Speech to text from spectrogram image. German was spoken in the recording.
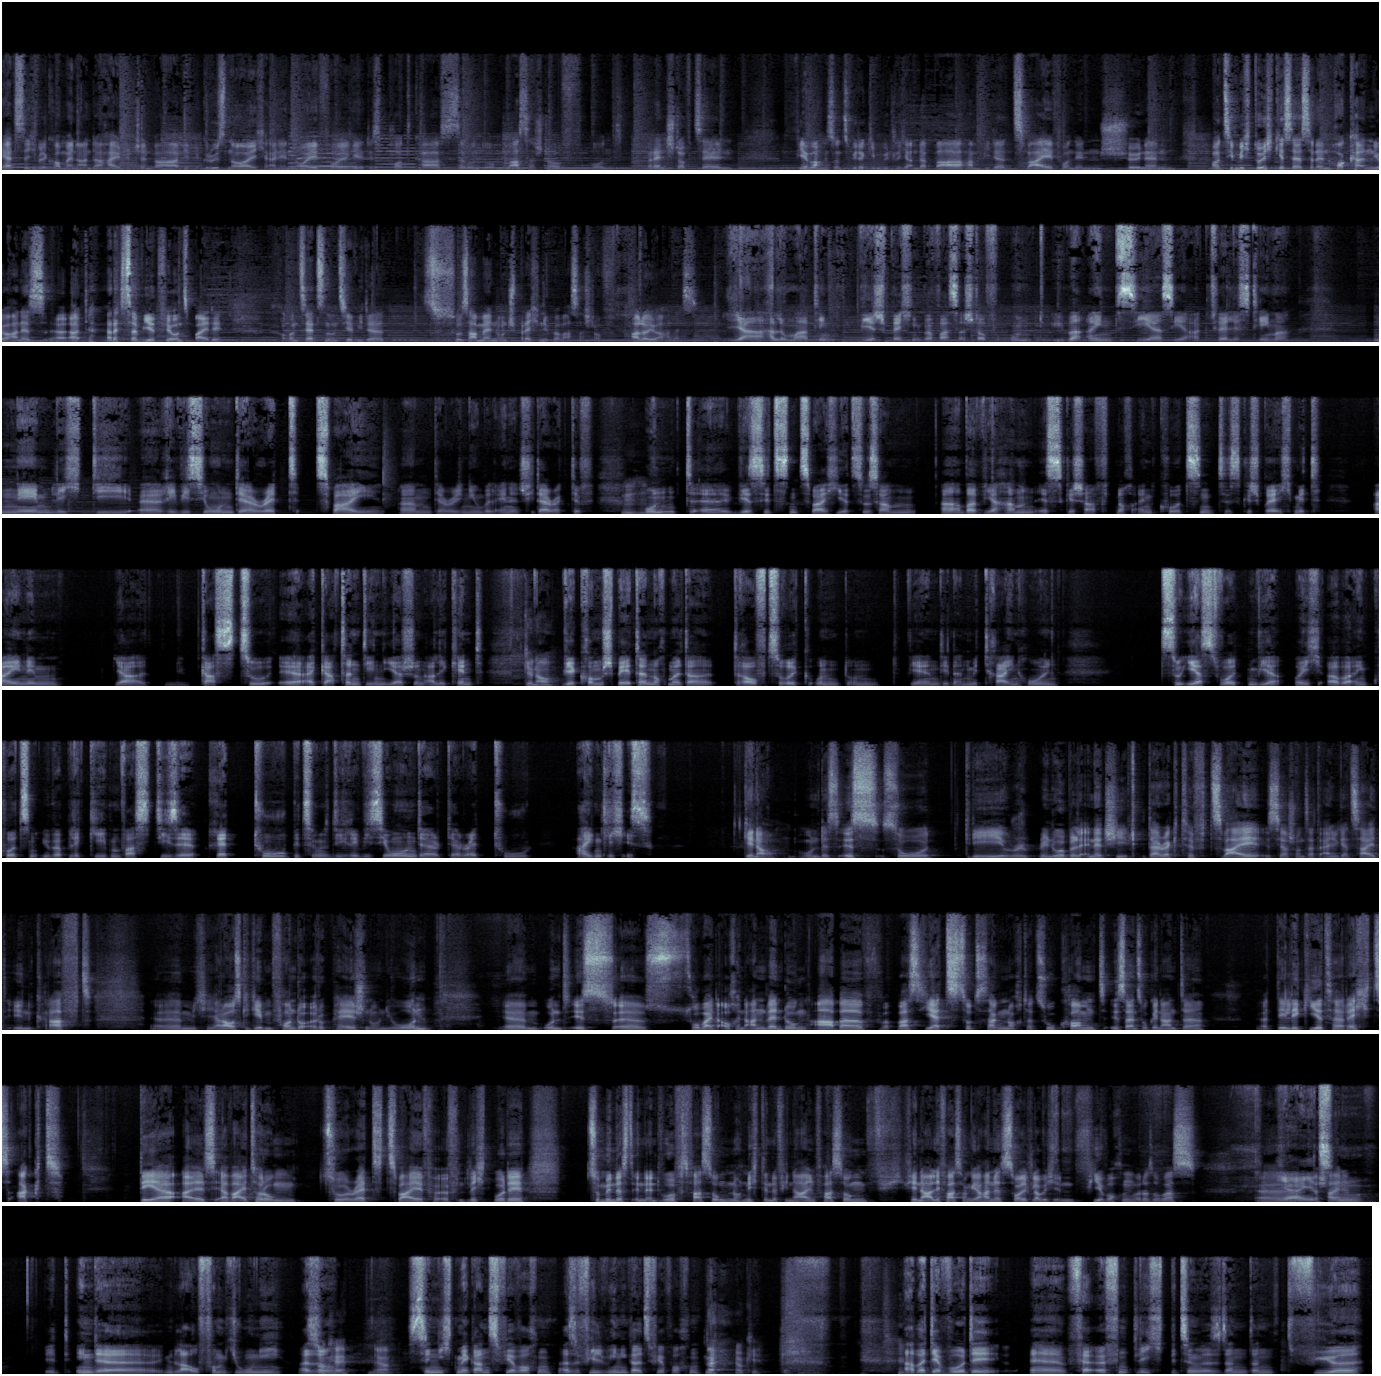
Herzlich willkommen an der Hydrogen Bar. Wir begrüßen euch eine neue Folge des Podcasts rund um Wasserstoff und Brennstoffzellen. Wir machen es uns wieder gemütlich an der Bar, haben wieder zwei von den schönen, ziemlich durchgesessenen Hockern, Johannes, äh, reserviert für uns beide und setzen uns hier wieder zusammen und sprechen über Wasserstoff. Hallo Johannes. Ja, hallo Martin. Wir sprechen über Wasserstoff und über ein sehr, sehr aktuelles Thema, nämlich die äh, Revision der RED 2, ähm, der Renewable Energy Directive. Mhm. Und äh, wir sitzen zwar hier zusammen, aber wir haben es geschafft, noch ein kurzes Gespräch mit einem ja, Gast zu äh, ergattern, den ihr schon alle kennt. Genau. Wir kommen später nochmal da drauf zurück und, und werden die dann mit reinholen. Zuerst wollten wir euch aber einen kurzen Überblick geben, was diese Red 2 bzw. die Revision der, der Red 2 eigentlich ist. Genau. Und es ist so, die Renewable Energy Directive 2 ist ja schon seit einiger Zeit in Kraft, ähm, herausgegeben von der Europäischen Union ähm, und ist äh, soweit auch in Anwendung. Aber was jetzt sozusagen noch dazu kommt, ist ein sogenannter delegierter Rechtsakt, der als Erweiterung zur RED 2 veröffentlicht wurde. Zumindest in Entwurfsfassung, noch nicht in der finalen Fassung. Finale Fassung, Johannes, soll, glaube ich, in vier Wochen oder sowas äh, ja, jetzt erscheinen. In, in der, im Lauf vom Juni. Also okay, ja. sind nicht mehr ganz vier Wochen, also viel weniger als vier Wochen. okay. Aber der wurde äh, veröffentlicht, beziehungsweise dann, dann für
